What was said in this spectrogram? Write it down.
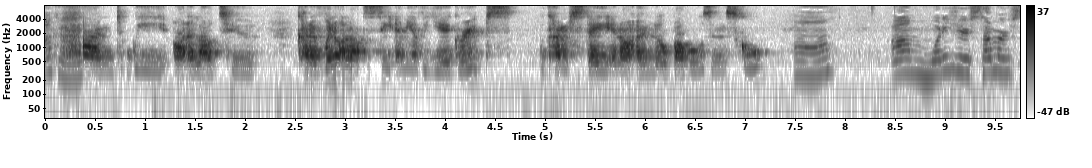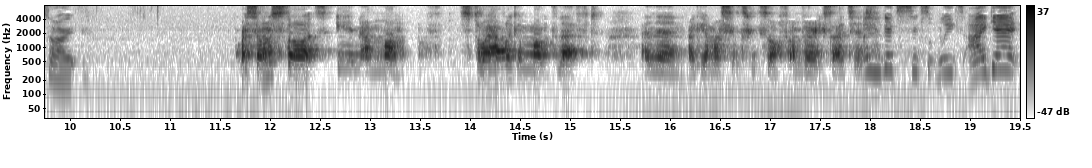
Okay. and we aren't allowed to kind of we're not allowed to see any other year groups we kind of stay in our own little bubbles in the school Aw. Um, when does your summer start? My summer starts in a month so i have like a month left and then i get my six weeks off i'm very excited Oh, you get six weeks. I get,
